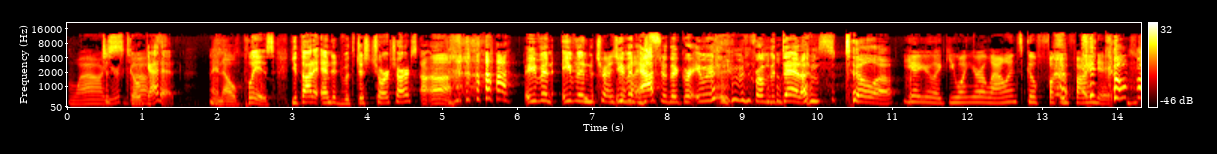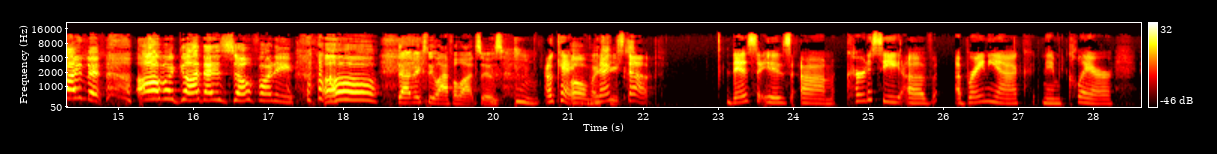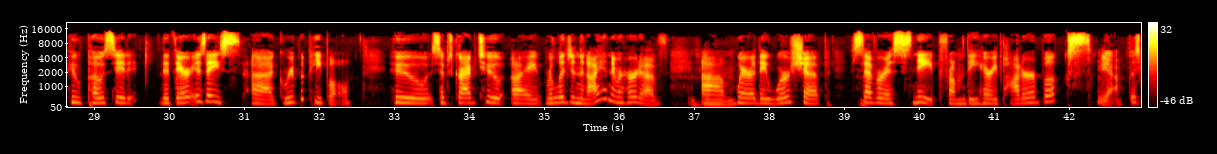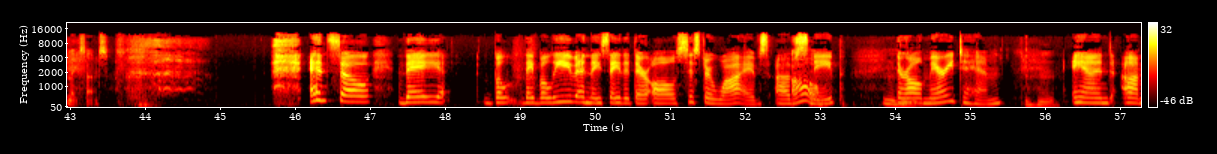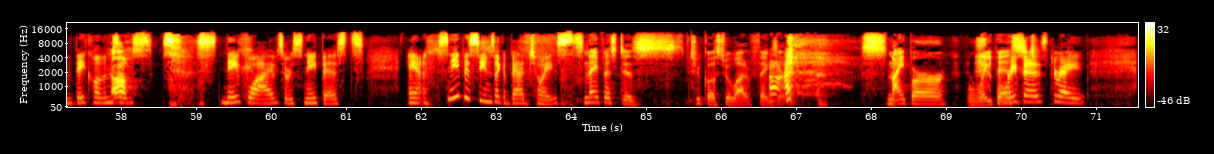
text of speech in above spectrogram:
Wow, Just go tough. get it. I know, please. You thought it ended with just chore charts? Uh uh even even Treasure even hunts. after the great, even, even from the dead, I'm still uh, Yeah, you're like, you want your allowance? Go fucking find it. go find it. Oh my god, that is so funny. Oh, that makes me laugh a lot, Suze. Okay. Oh, my next cheeks. up, this is um, courtesy of a brainiac named Claire who posted that there is a uh, group of people who subscribe to a religion that I had never heard of, uh, Mm-hmm. where they worship Severus Snape from the Harry Potter books. Yeah, this makes sense. and so they be- they believe and they say that they're all sister wives of Oh. Snape. They're all married to him, and um, they call themselves S- Snape wives or Snapists. And Snapist seems like a bad choice. Snapist is too close to a lot of things. Ah. Sniper, rapist. Rapist, right?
